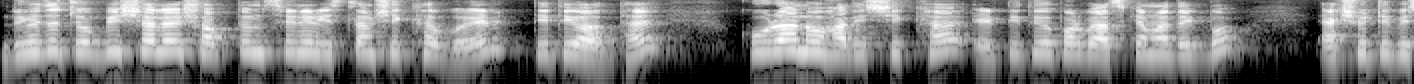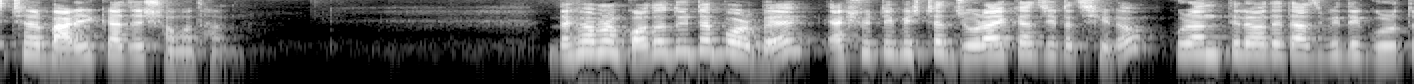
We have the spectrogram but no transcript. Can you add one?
দুই হাজার চব্বিশ সালের সপ্তম শ্রেণির ইসলাম শিক্ষা বইয়ের তৃতীয় অধ্যায়, কুরআন ও হাদিস শিক্ষা। এর তৃতীয় পর্বে আজকে আমরা দেখব একষট্টি পৃষ্ঠার বাড়ির কাজের সমাধান। দেখো, আমরা গত দুইটা পর্বে একষট্টি পৃষ্ঠার জোড়াই কাজ যেটা ছিল, কোরআন তেলাওয়াতে তাজবিদের গুরুত্ব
